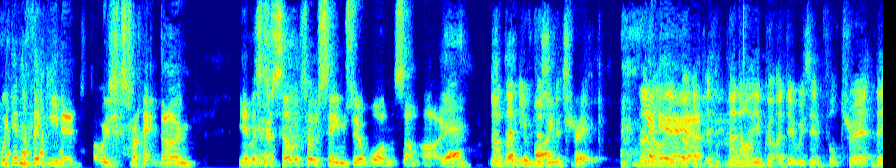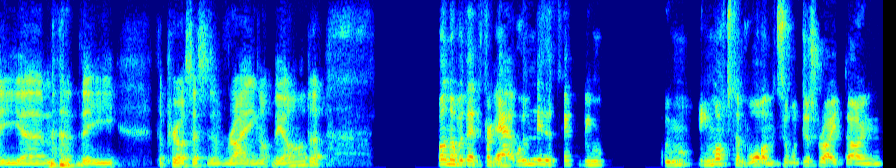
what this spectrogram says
We didn't think he did, but we just write down yeah, Mr. Silvertoe seems to have won somehow. Yeah. No, then like you've mind just, trick. Then, yeah, all yeah, yeah. To, then all you've got to do is infiltrate the um, the the processes of writing up the order. Well, no, but they'd forget, yeah. wouldn't they? They'd think we, we, he must have won, so we'll just write down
